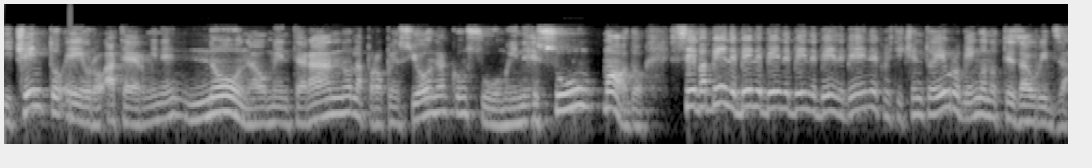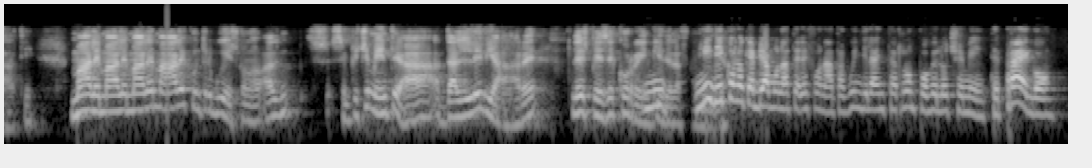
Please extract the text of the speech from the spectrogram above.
i 100 euro a termine non aumenteranno la propensione al consumo in nessun modo. Se va bene, bene, bene, bene, bene, bene, questi 100 euro vengono tesaurizzati. Male, male, male, male contribuiscono al, semplicemente a, ad alleviare le spese correnti mi, della famiglia. Mi dicono che abbiamo una telefonata, quindi la interrompo velocemente. Prego.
